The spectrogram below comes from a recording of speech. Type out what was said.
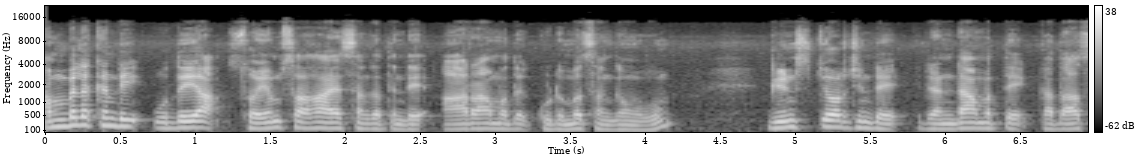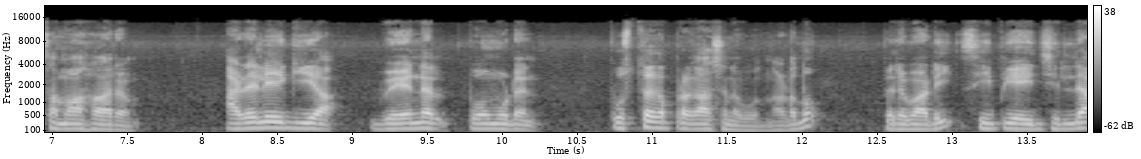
അമ്പലക്കണ്ടി ഉദയ സ്വയം സഹായ സംഘത്തിന്റെ ആറാമത് കുടുംബസംഗമവും ഗിൻസ് ജോർജിന്റെ രണ്ടാമത്തെ കഥാസമാഹാരം അഴലേകിയ വേനൽ പോമുടൻ പുസ്തക പ്രകാശനവും നടന്നു. പരിപാടി സി പി ഐ ജില്ലാ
